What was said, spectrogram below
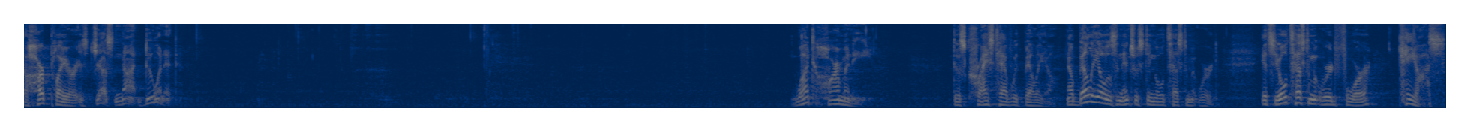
The harp player is just not doing it. What harmony does Christ have with Belial? Now, Belial is an interesting Old Testament word. It's the Old Testament word for chaos.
